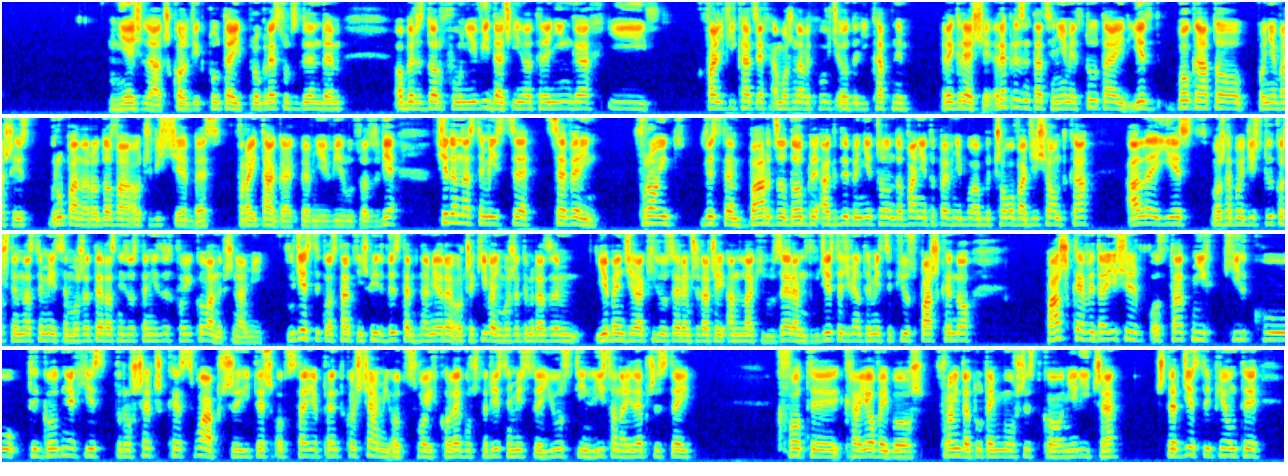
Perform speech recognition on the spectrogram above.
nieźle, aczkolwiek tutaj progresu względem Oberstdorfu nie widać i na treningach i w kwalifikacjach, a może nawet mówić o delikatnym regresie. Reprezentacja Niemiec tutaj jest bogato, ponieważ jest grupa narodowa, oczywiście bez Freitaga, jak pewnie wielu z Was wie. 17 miejsce Severin Freund, występ bardzo dobry, a gdyby nie to lądowanie, to pewnie byłaby czołowa dziesiątka, ale jest, można powiedzieć, tylko 17 miejsce. Może teraz nie zostanie zdyskwalifikowany przynajmniej. 20 Konstantin Schmidt, występ na miarę oczekiwań, może tym razem nie będzie lucky loserem, czy raczej unlucky loserem. 29 miejsce Pius Paszke, no Paszkę wydaje się w ostatnich kilku tygodniach jest troszeczkę słabszy i też odstaje prędkościami od swoich kolegów. 40 miejsce Justin Liso, najlepszy z tej kwoty krajowej, bo Freunda tutaj mimo wszystko nie liczę. 45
